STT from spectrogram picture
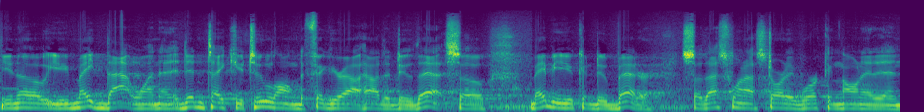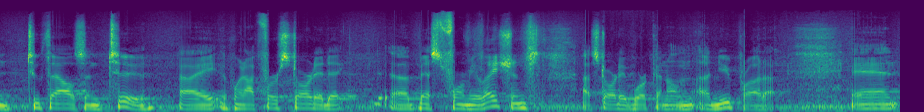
you know, you made that one and it didn't take you too long to figure out how to do that. So maybe you can do better. So that's when I started working on it in 2002. I, when I first started at uh, Best Formulations, I started working on a new product. And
